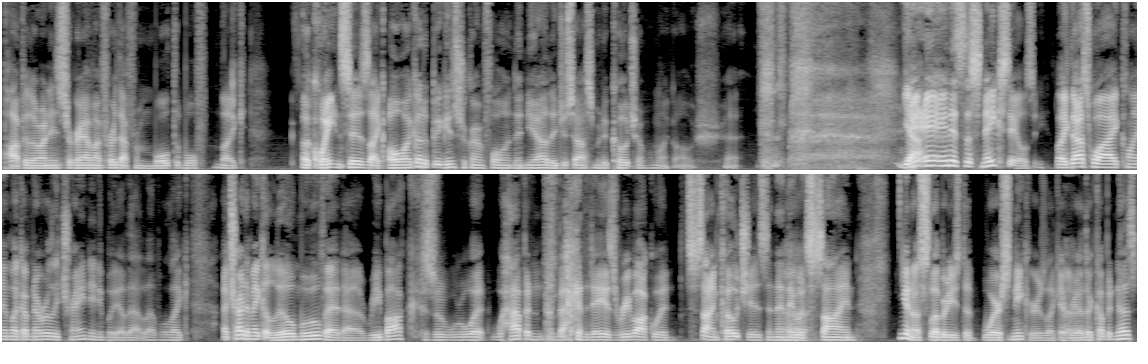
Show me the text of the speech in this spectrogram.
popular on Instagram. I've heard that from multiple like acquaintances. Like, oh, I got a big Instagram following, and then yeah, they just asked me to coach him. I'm like, oh shit. yeah And, and it's the snake salesy. Like that's why I claim like I've never really trained anybody of that level. Like I tried to make a little move at uh, Reebok because what happened back in the day is Reebok would sign coaches and then they Uh-huh. would sign, you know, celebrities to wear sneakers like every Uh-huh. other company does.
